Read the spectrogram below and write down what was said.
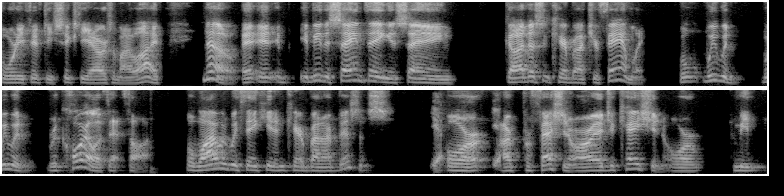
40, 50, 60 hours of my life. No, it, it, it'd be the same thing as saying, God doesn't care about your family. Well, we would we would recoil at that thought. Well, why would we think he didn't care about our business? Yeah. Or yeah. our profession or our education or I mean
